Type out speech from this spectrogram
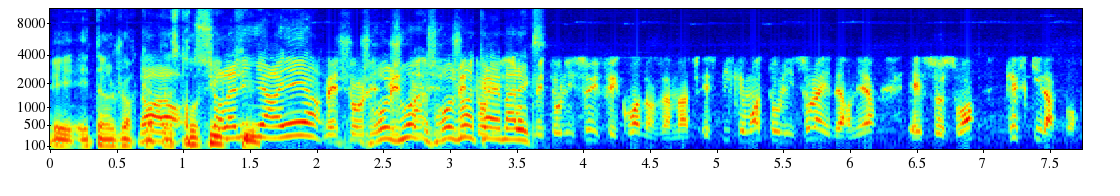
est, un joueur catastrophique. sur la ligne arrière, je rejoins, je rejoins quand même Alex. Mais Tolisso, il fait quoi dans un match? Expliquez-moi Tolisso l'année dernière et ce soir, qu'est-ce qu'il apporte?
